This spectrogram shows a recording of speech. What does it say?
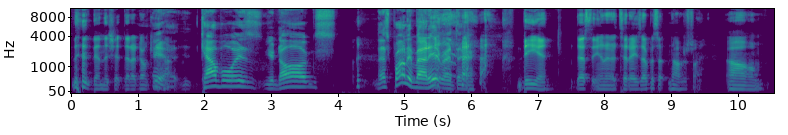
Than the shit that I don't care about. Yeah, about. cowboys, your dogs. That's probably about it right there. The end. That's the end of today's episode. No, I'm just fine. Um,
